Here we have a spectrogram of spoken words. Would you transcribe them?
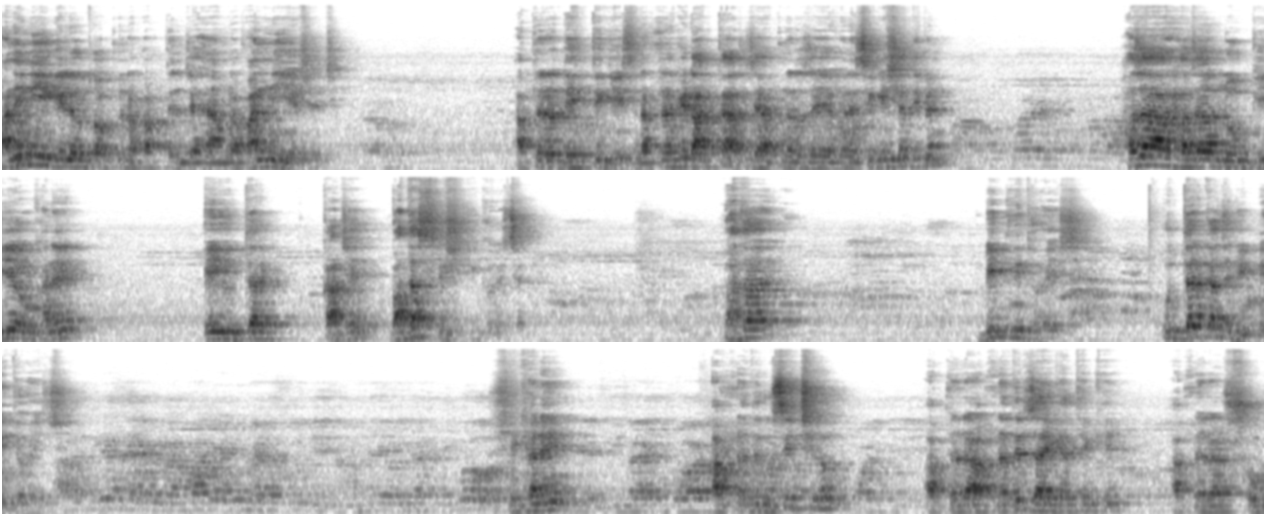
পানি নিয়ে গেলেও তো আপনারা পারতেন যে হ্যাঁ আমরা পানি নিয়ে এসেছি। আপনারা দেখতে গিয়েছেন। আপনারা কি ডাক্তার? যে আপনারা যে ওখানে চিকিৎসা দিবেন? হাজার হাজার লোক গিয়ে ওখানে এই উদ্ধার কাজে বাধা সৃষ্টি করেছেন বাধা বিঘ্নিত হয়েছে। উদ্ধার কাজে বিঘ্নিত হয়েছে। সেখানে আপনাদের উচিত ছিল আপনারা আপনাদের জায়গা থেকে আপনারা শোক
